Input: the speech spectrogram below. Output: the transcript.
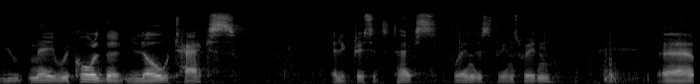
you may recall the low tax, electricity tax for industry in Sweden. Uh,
